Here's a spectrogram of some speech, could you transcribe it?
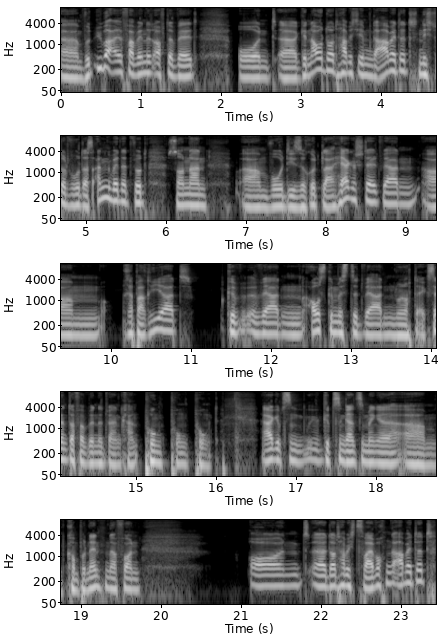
Ähm, wird überall verwendet auf der Welt. Und äh, genau dort habe ich eben gearbeitet. Nicht dort, wo das angewendet wird, sondern ähm, wo diese Rüttler hergestellt werden, ähm, repariert werden, ausgemistet werden, nur noch der Exzenter verwendet werden kann. Punkt, Punkt, Punkt. Ja, gibt es ein, gibt's eine ganze Menge ähm, Komponenten davon. Und äh, dort habe ich zwei Wochen gearbeitet.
